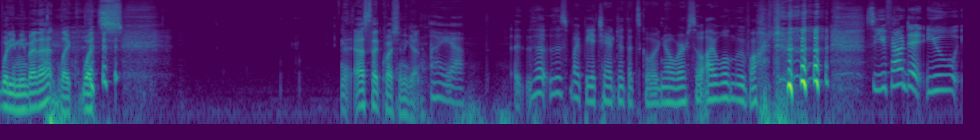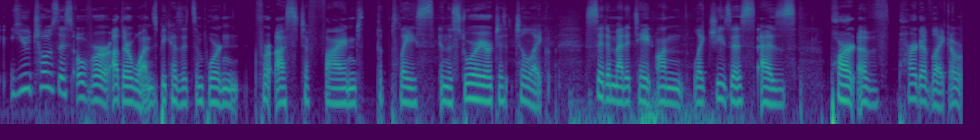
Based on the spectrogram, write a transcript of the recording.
What do you mean by that? Like, what's. Ask that question again. Oh yeah. Uh, Th- this might be a tangent that's going nowhere, so I will move on. so you found it you you chose this over other ones because it's important for us to find the place in the story or to to like sit and meditate on like Jesus as part of part of like a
